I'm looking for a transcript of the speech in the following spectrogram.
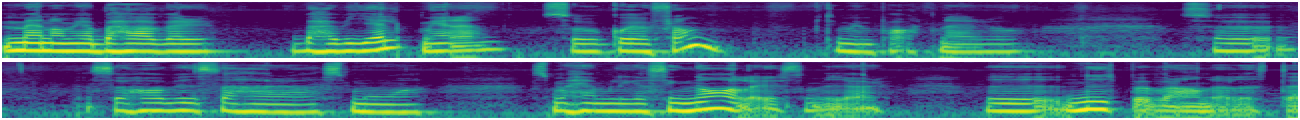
Men om jag behöver, behöver hjälp med den så går jag fram till min partner och så, så har vi så här små, små hemliga signaler som vi gör. Vi nyper varandra lite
